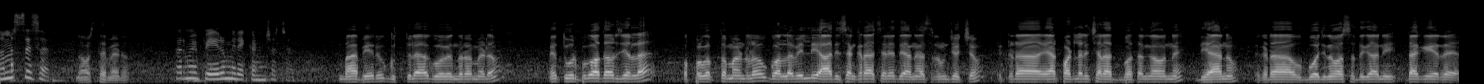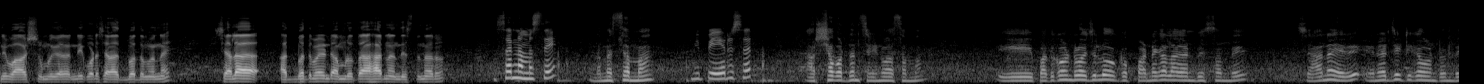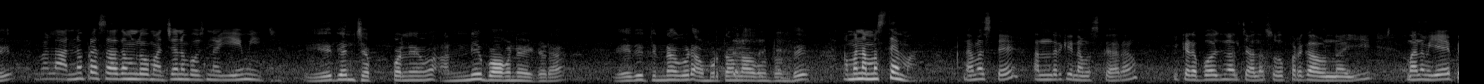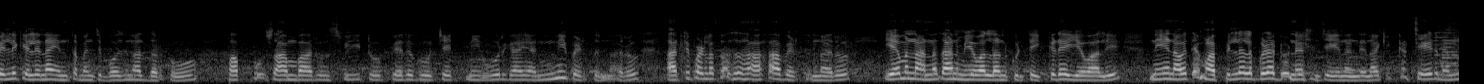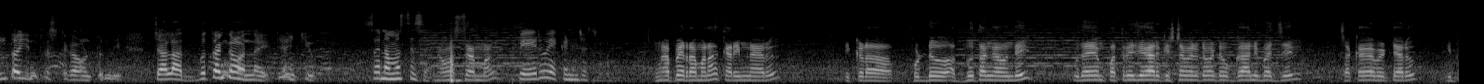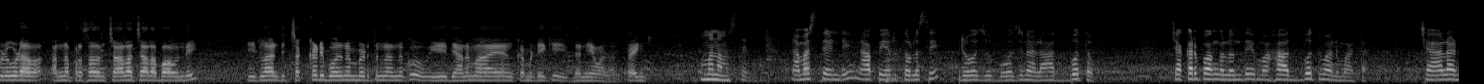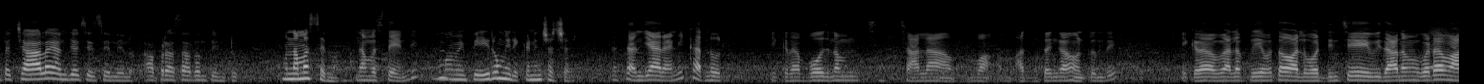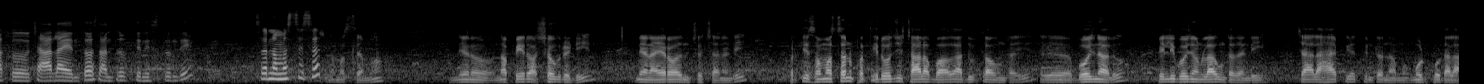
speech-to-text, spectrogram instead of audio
నమస్తే సార్. నమస్తే madam. Sir మీ పేరు మీరు ఎక్కడి నుంచి వచ్చారు? మా పేరు గుత్తుల గోవిందరావు మేడం. మేము తూర్పుగోదావరి జిల్లా ఉప్పగుప్త మండలం గొల్లవెల్లి ఆది శంకరాచార్య ధ్యానాశ్రమం నుంచి వచ్చాం. ఇక్కడ ఏర్పాట్లన్నీ చాలా అద్భుతంగా ఉన్నాయి. ధ్యానం ఇక్కడ భోజన వసతి కానీ ఇట్లాగే వాష్రూమ్లు కానీ అన్నీ కూడా చాలా అద్భుతంగా ఉన్నాయి. చాలా అద్భుతమైన అమృతాహారాన్ని అందిస్తున్నారు. సార్ నమస్తే. నమస్తే అమ్మ. మీ పేరు సార్? హర్షవర్ధన్ శ్రీనివాసమ్మ. ఈ పదకొండు రోజులు ఒక పండగలాగా అనిపిస్తుంది. చాలా ఎనర్జెటిక్గా ఉంటుంది. వాళ్ళ అన్నప్రసాదంలో మధ్యాహ్న భోజనం ఏమి? ఏది అని చెప్పలేము. అన్నీ బాగున్నాయి ఇక్కడ. ఏది తిన్నా కూడా అమృతంలాగా ఉంటుంది. అమ్మ నమస్తే అమ్మ. నమస్తే. అందరికీ నమస్కారం. ఇక్కడ భోజనాలు చాలా సూపర్గా ఉన్నాయి. మనం ఏ పెళ్ళికి వెళ్ళినా ఇంత మంచి భోజనాలు దొరకవు. పప్పు సాంబారు స్వీటు పెరుగు చట్నీ ఊరగాయ అన్నీ పెడుతున్నారు. అరటిపళ్ళతో సహా పెడుతున్నారు. ఏమన్నా అన్నదానం ఇవ్వాలనుకుంటే ఇక్కడే ఇవ్వాలి. నేనైతే మా పిల్లలకు కూడా డొనేషన్ చేయనండి. నాకు ఇక్కడ చేయడం ఎంతో ఇంట్రెస్ట్గా ఉంటుంది. చాలా అద్భుతంగా ఉన్నాయి. Thank you. సార్ నమస్తే సార్. నమస్తే అమ్మ. పేరు ఎక్కడి నుంచి వచ్చారు? నా పేరు రమణ కరీంనగర్. ఇక్కడ ఫుడ్ అద్భుతంగా ఉంది. ఉదయం పత్రిజీ గారికి ఇష్టమైనటువంటి ఉగ్గాని బజ్జీ చక్కగా పెట్టారు. ఇప్పుడు కూడా అన్నప్రసాదం చాలా చాలా బాగుంది. ఇట్లాంటి చక్కటి భోజనం పెడుతున్నందుకు ఈ ధ్యానమహాయం కమిటీకి ధన్యవాదాలు. Thank you. అమ్మ నమస్తే. నమస్తే అండి. నా పేరు తులసి. రోజు భోజనాలు అద్భుతం. చక్కెర పొంగల్ ఉంది మహా అద్భుతం అనమాట చాలా అంటే చాలా ఎంజాయ్ చేశాను నేను ఆ ప్రసాదం తింటూ. అమ్మ నమస్తే అమ్మ. నమస్తే అండి. అమ్మ మీ పేరు? మీరు ఎక్కడి నుంచి వచ్చారు? సంధ్యారాణి కర్నూలు. ఇక్కడ భోజనం చాలా బా- అద్భుతంగా ఉంటుంది. ఇక్కడ వాళ్ళ ప్రేమతో వాళ్ళు వడ్డించే విధానం కూడా మాకు చాలా ఎంతో సంతృప్తినిస్తుంది. సార్ నమస్తే సార్. నమస్తే అమ్మ. నేను నా పేరు అశోక్ రెడ్డి. నేను హైదరాబాద్ నుంచి వచ్చానండి. ప్రతి సంవత్సరం ప్రతిరోజు చాలా బాగా అదుపుతూ ఉంటాయి. భోజనాలు, పెళ్లి భోజనంలాగా ఉంటుందండి. చాలా హ్యాపీగా ತಿಂಟು ಮೂರು ಪೂಟಲ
